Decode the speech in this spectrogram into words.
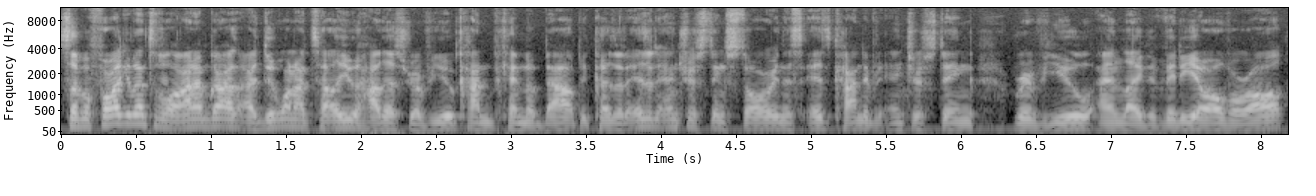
So before I get into the lineup, guys, I do want to tell you how this review kind of came about because it is an interesting story and this is kind of an interesting review and like video overall.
